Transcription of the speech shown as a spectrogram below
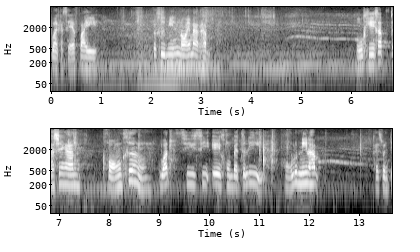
ปล่อยกระแสไฟ ก็คือมีน้อยมากครับ โอเคครับ การใช้งานของเครื่องวัด CCA ของแบตเตอรี่ของรุ่นนี้นะครับ ใครสนใจ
